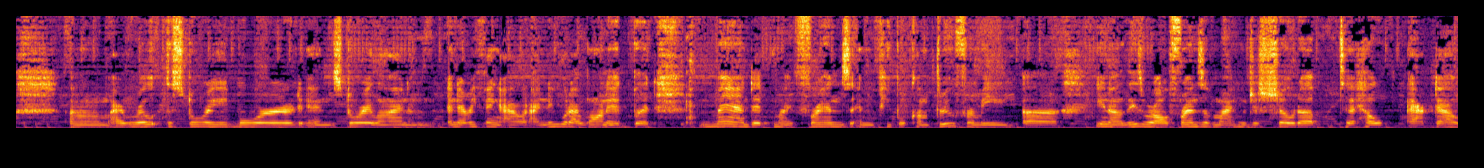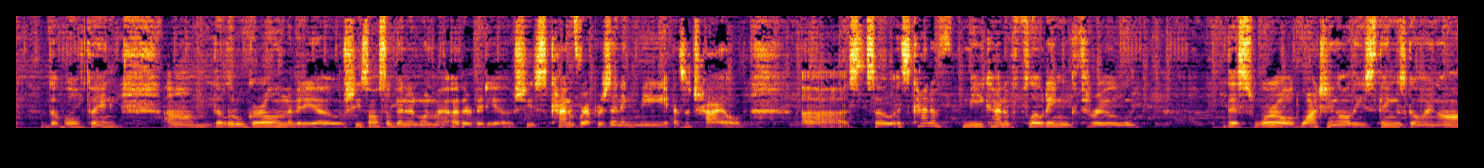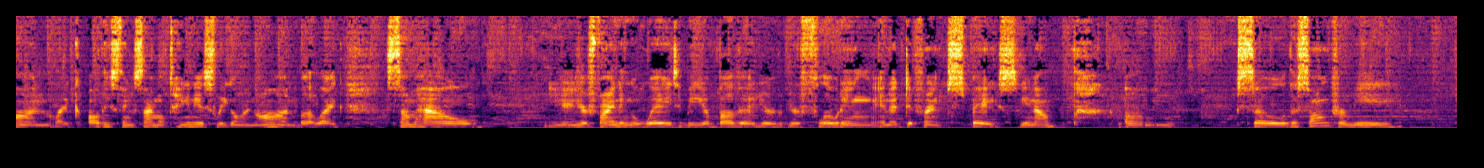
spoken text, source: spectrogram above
Um, I wrote the storyboard and the storyline and, and everything out. I knew what I wanted, but man, did my friends and people come through for me. Uh, you know, these were all friends of mine who just showed up to help act out the whole thing. Um, the little girl in the video, she's also been in one of my other videos. She's kind of representing me as a child. Uh, so it's kind of me kind of floating through this world, watching all these things going on, like all these things simultaneously going on, but like somehow you're finding a way to be above it. You're you're floating in a different space, you know. Um, so the song for me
